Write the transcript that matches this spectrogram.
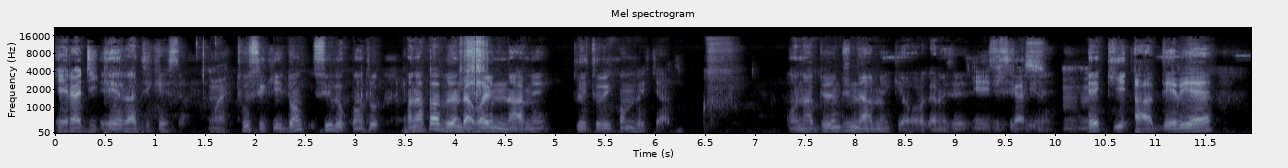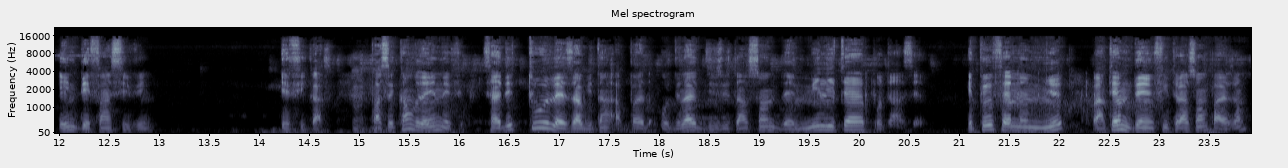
Éradiquer. éradiquer ça. Ouais. Tout ce qui. Donc, sur le contrôle, on n'a pas besoin d'avoir une armée pléthorique comme le Tchad. On a besoin d'une armée qui est organisée, Et disciplinée Mhm. et qui a derrière une défense civile efficace. Mhm. Parce que quand vous avez une ça veut dire que tous les habitants au-delà de 18 ans sont des militaires potentiels et peuvent faire même mieux en termes d'infiltration, par exemple,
